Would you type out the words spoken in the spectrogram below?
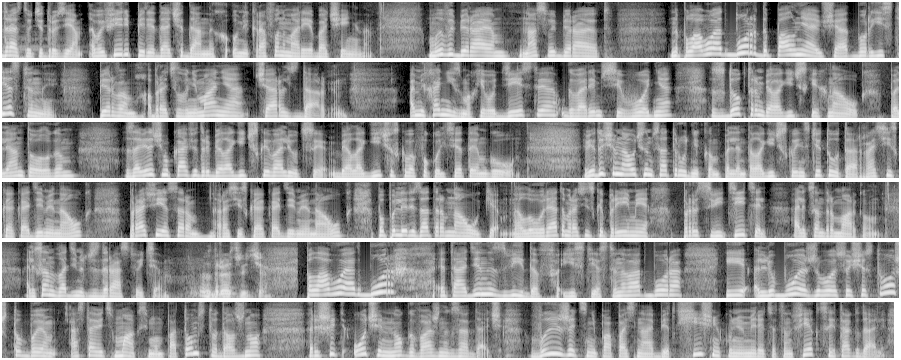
Здравствуйте, друзья. В эфире передача данных. У микрофона Мария Баченина. Мы выбираем, нас выбирают. На половой отбор, дополняющий отбор естественный, первым обратил внимание Чарльз Дарвин. О механизмах его действия говорим сегодня с доктором биологических наук, палеонтологом, заведующим кафедрой биологической эволюции биологического факультета МГУ, ведущим научным сотрудником Палеонтологического института Российской академии наук, профессором Российской академии наук, популяризатором науки, лауреатом Российской премии «Просветитель» Александром Марковым. Александр Владимирович, здравствуйте. Здравствуйте. Половой отбор – это один из видов естественного отбора, и любое живое существо, чтобы оставить максимум потомства, должно решить очень много важных задач. Выжить, не попасть на обед к хищнику, не умереть от инфекции и так далее.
